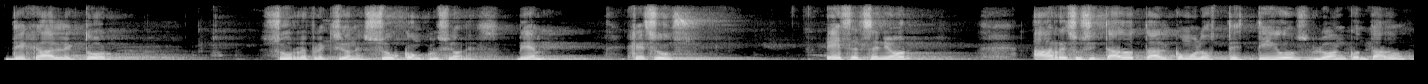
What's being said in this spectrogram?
deja al lector sus reflexiones, sus conclusiones. ¿Bien? Jesús es el Señor, ha resucitado tal como los testigos lo han contado.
